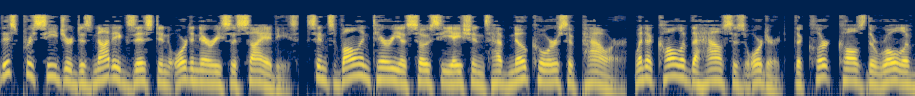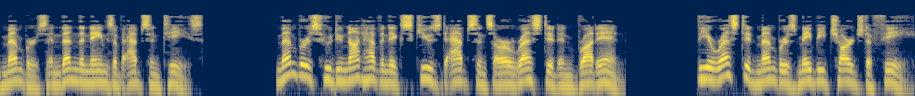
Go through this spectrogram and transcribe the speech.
This procedure does not exist in ordinary societies, since voluntary associations have no coercive power. When a call of the House is ordered, the clerk calls the roll of members and then the names of absentees. Members who do not have an excused absence are arrested and brought in. The arrested members may be charged a fee.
